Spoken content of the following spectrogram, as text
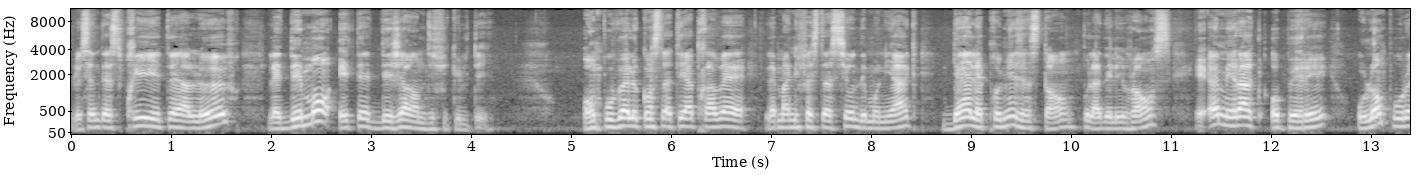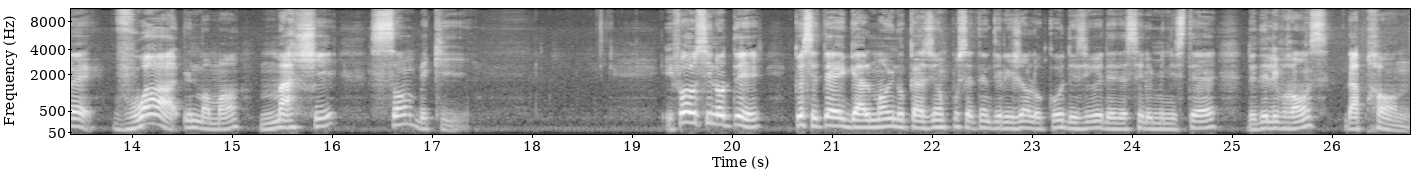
Le Saint-Esprit était à l'œuvre, les démons étaient déjà en difficulté. On pouvait le constater à travers les manifestations démoniaques dès les premiers instants pour la délivrance et un miracle opéré où l'on pourrait voir une maman marcher sans béquille. Il faut aussi noter que c'était également une occasion pour certains dirigeants locaux désireux d'exercer le ministère de délivrance d'apprendre.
